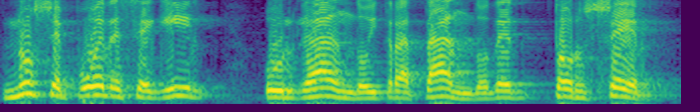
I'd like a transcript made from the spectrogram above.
no se puede seguir hurgando y tratando de torcer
